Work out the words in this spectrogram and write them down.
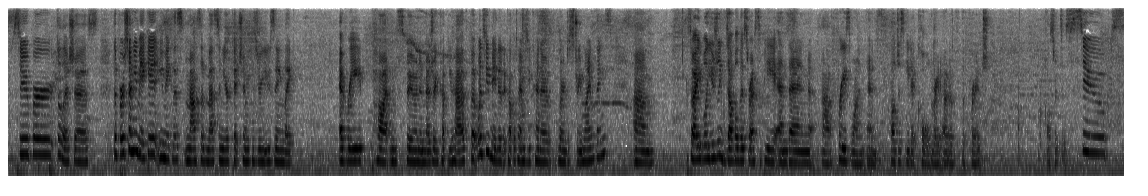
Super delicious. The first time you make it, you make this massive mess in your kitchen because you're using like every pot and spoon and measuring cup you have. But once you've made it a couple times, you kind of learn to streamline things. Um, so I will usually double this recipe and then uh, freeze one and I'll just eat it cold right out of the fridge. All sorts of soups,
